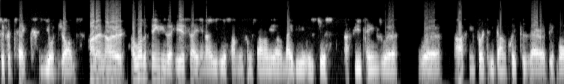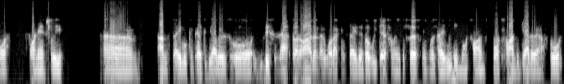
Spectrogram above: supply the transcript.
to protect your jobs. I don't know. A lot of things are hearsay. You know, you hear something from somebody, or maybe it was just a few teams were were asking for it to be done quick because they're a bit more financially um, unstable compared to the others, or this and that. But I don't know what I can say there. But we definitely the first thing was, hey, we need more time, more time to gather our thoughts,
